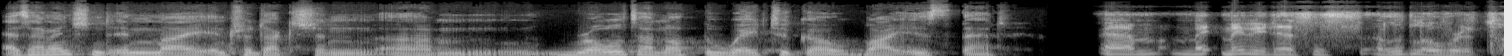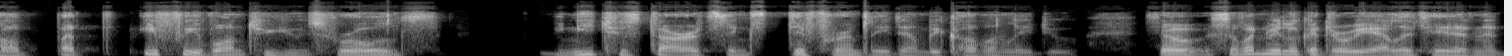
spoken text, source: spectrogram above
As I mentioned in my introduction, um, roles are not the way to go. Why is that? Um, maybe this is a little over the top, but if we want to use roles, we need to start things differently than we commonly do. So, so when we look at the reality, then it,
